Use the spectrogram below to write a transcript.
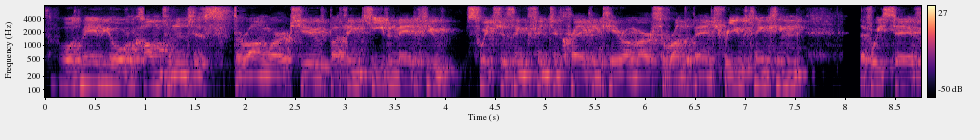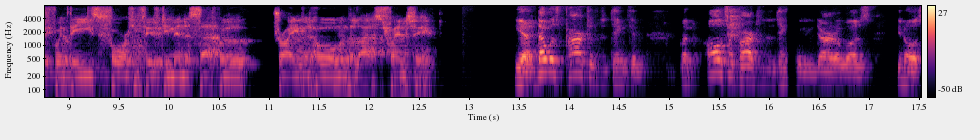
suppose maybe overconfident is the wrong word to use, but I think he even made a few switches. I think Fintan Cregg and Ciaráin Murtagh were on the bench. Were you thinking if we stay with these 40, 50 minutes, that will drive it home in the last 20? Yeah, that was part of the thinking. But also part of the thinking, Dara, was, you know,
